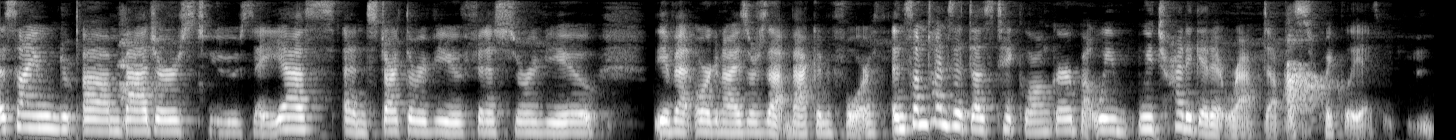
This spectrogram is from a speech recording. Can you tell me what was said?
assigned um, badgers to say yes and start the review, finish the review, the event organizers that back and forth. And sometimes it does take longer, but we we try to get it wrapped up as quickly as we can.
